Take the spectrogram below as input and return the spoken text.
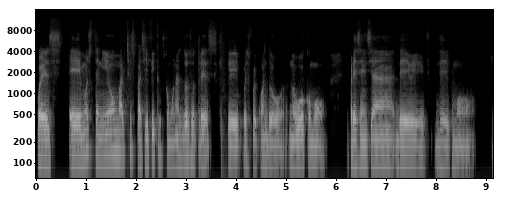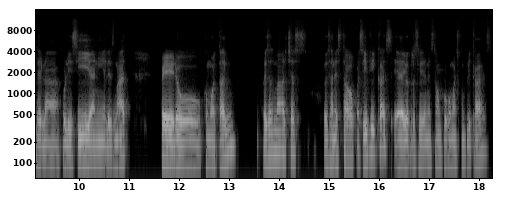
Pues eh, hemos tenido marchas pacíficas, como unas dos o tres, que, pues fue cuando no hubo como presencia de, de, como de la policía ni el SMAT, pero como tal, esas marchas pues han estado pacíficas, eh, hay otras que han estado un poco más complicadas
